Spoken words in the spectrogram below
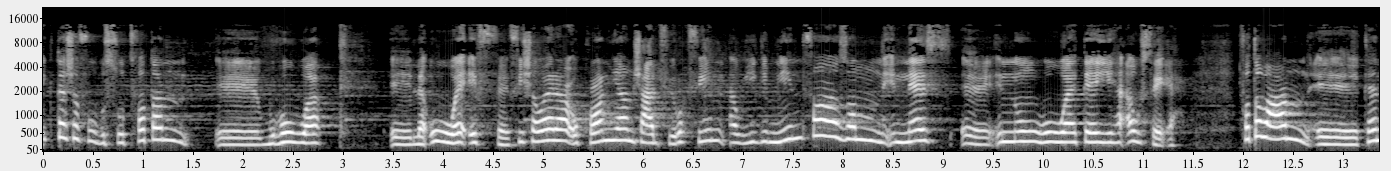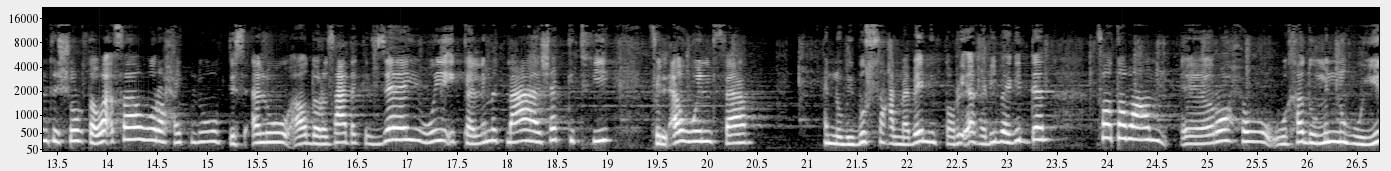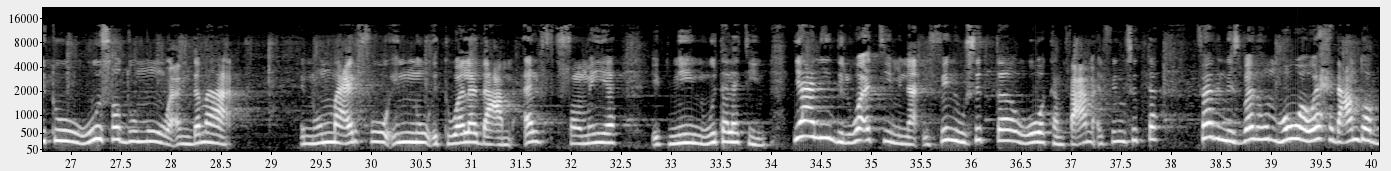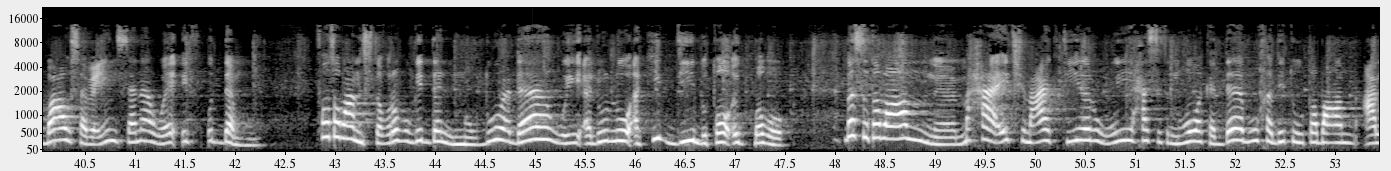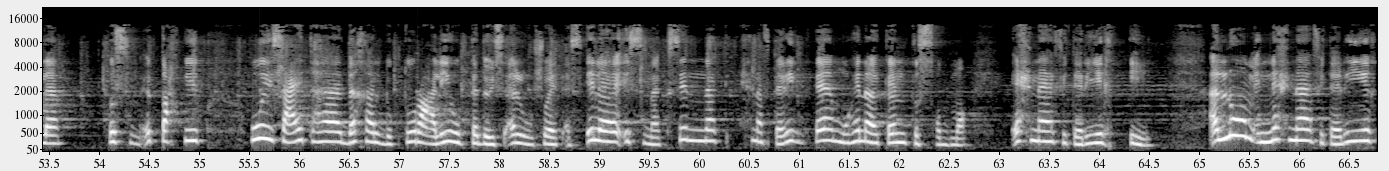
اكتشفوا بالصدفة آه، وهو لقوه واقف في شوارع أوكرانيا مش عارف يروح فين أو يجي منين فظن الناس إنه هو تايه أو سائح. فطبعا آه، كانت الشرطة واقفة وراحت له بتسأله أقدر أساعدك إزاي؟ واتكلمت معاها شكت فيه في الأول ف انه بيبص على المباني بطريقة غريبة جدا. فطبعا آه، راحوا وخدوا منه هويته وصدموا عندما إن هم عرفوا إنه اتولد عام 1932 يعني دلوقتي من 2006 وهو كان في عام 2006 فبالنسبة لهم هو واحد عنده 74 سنة واقف قدامهم. فطبعا استغربوا جدا الموضوع ده وقالوا له أكيد دي بطاقة باباك. بس طبعا ما حققتش معاه كتير وحست إن هو كذاب وخدته طبعا على قسم التحقيق. وساعتها دخل دكتور عليه وابتدوا يسألوا شوية أسئلة. اسمك سنك إحنا في تاريخ كام؟ وهنا كانت الصدمة. إحنا في تاريخ إيه؟ قال لهم إن إحنا في تاريخ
